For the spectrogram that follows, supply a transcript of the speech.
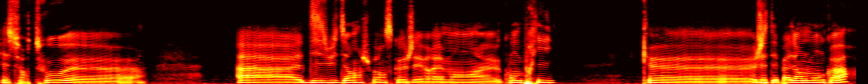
Et surtout, euh, à 18 ans, je pense que j'ai vraiment euh, compris que j'étais pas dans le bon corps.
